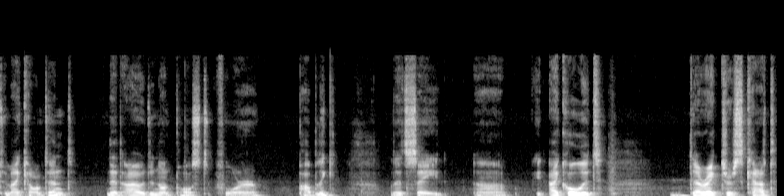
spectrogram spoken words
to my content that I do not post for public. Let's say uh, I call it director's cut.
